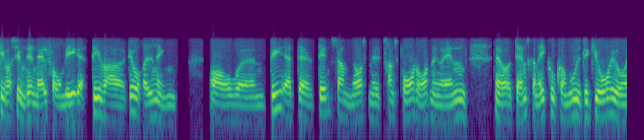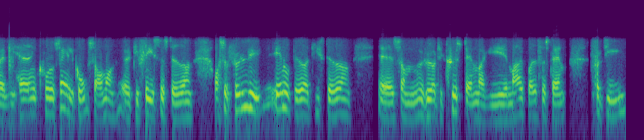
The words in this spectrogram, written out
det var simpelthen alfa og omega. Det var, det var redningen. Og øh, det, at øh, den sammen også med transportordning og andet, øh, og danskerne ikke kunne komme ud, det gjorde jo, at vi havde en kolossal god sommer øh, de fleste steder. Og selvfølgelig endnu bedre de steder, øh, som hører til kystdanmark i meget bred forstand. Fordi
